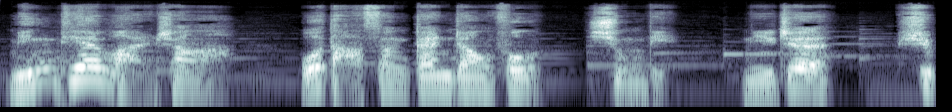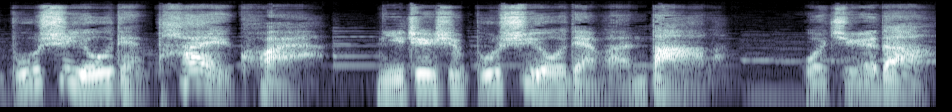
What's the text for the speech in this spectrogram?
明天晚上啊，我打算干张峰，兄弟，你这是不是有点太快啊？你这是不是有点玩大了？我觉得。”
